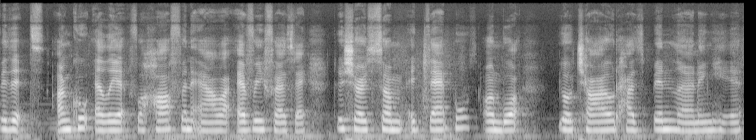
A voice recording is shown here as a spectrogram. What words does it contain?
visits Uncle Elliot for half an hour every Thursday to show some examples on what your child has been learning. Here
